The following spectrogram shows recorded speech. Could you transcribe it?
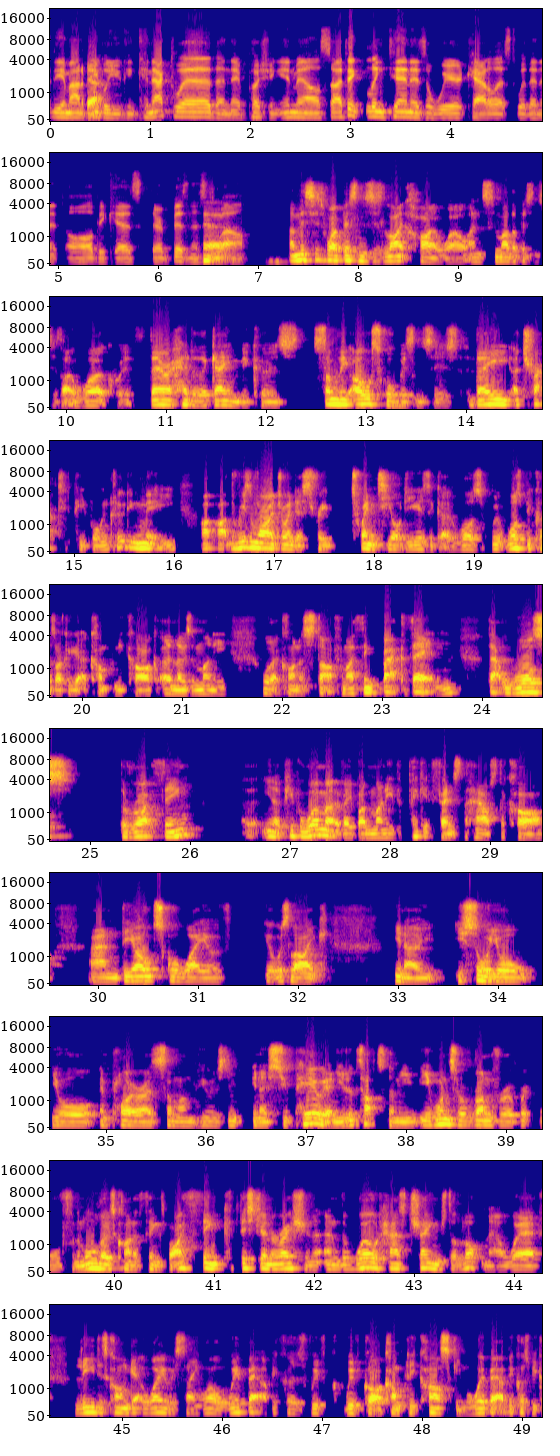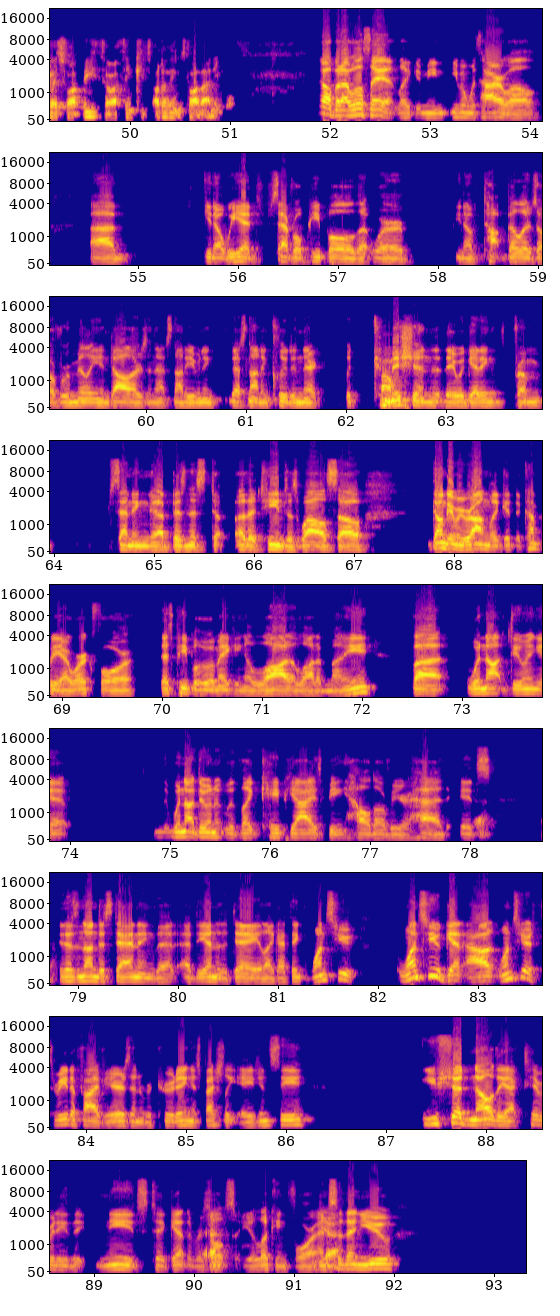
the amount of people you can connect with and they're pushing emails so i think linkedin is a weird catalyst within it all because they're business as well and this is why businesses like Hirewell and some other businesses that I work with, they're ahead of the game because some of the old school businesses, they attracted people, including me. Uh, the reason why I joined SThree 20 odd years ago was, was because I could get a company car, earn loads of money, all that kind of stuff. And I think back then that was the right thing. Uh, you know, people were motivated by money, the picket fence, the house, the car, and the old school way of it was like, you know you saw your your employer as someone who was you know superior and you looked up to them. You, you wanted to run through a brick wall for them all those kind of things. But i think this generation and the world has changed a lot now where leaders can't get away with saying well we're better because we've we've got a company car scheme or we're better because we go to ibiza. I think i don't think it's like that anymore. No but i will say it like i mean even with hirewell um, you know we had several people that were you know top billers over a million dollars and that's not even that's not including their the commission oh. that they were getting from sending uh, business to other teams as well. So don't get me wrong, like at the company I work for, there's people who are making a lot, a lot of money, but we're not doing it. We're not doing it with like KPIs being held over your head. It's yeah. it is an understanding that at the end of the day, like I think once you once you get out, once you're three to five years in recruiting, especially agency, you should know the activity that needs to get the results yeah. that you're looking for and yeah. so then you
